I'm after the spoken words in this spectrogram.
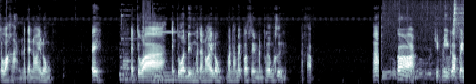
ตัวหารมันจะน้อยลง เอ้ยไอตัวไอตัวดึงมันจะน้อยลง มันทำให้เปอร์เซ็นต์มันเพิ่มขึ้นนะครับอะก็คลิปนี้ก็เป็น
